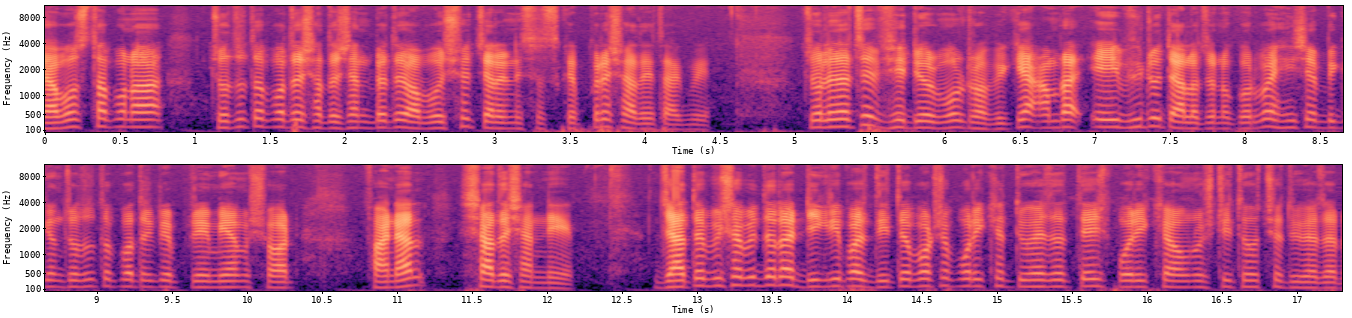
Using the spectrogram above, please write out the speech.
ব্যবস্থাপনা চতুর্থ পদের সাজেশন পেতে অবশ্যই চ্যানেলটি সাবস্ক্রাইব করে সাথে থাকবে। চলে যাচ্ছে ভিডিওর মূল টপিকে আমরা এই ভিডিওতে আলোচনা করব হিসাব বিজ্ঞান চতুর্থ পদের একটি প্রিমিয়াম শর্ট ফাইনাল সাজেশন নিয়ে। জাতীয় বিশ্ববিদ্যালয় ডিগ্রি পাস দ্বিতীয় বর্ষ পরীক্ষা দুই হাজার তেইশ পরীক্ষা অনুষ্ঠিত হচ্ছে দুই হাজার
